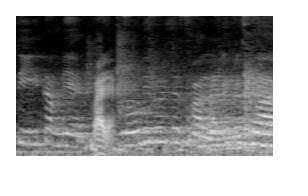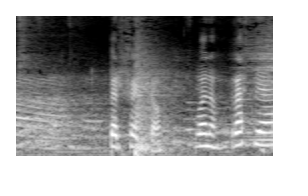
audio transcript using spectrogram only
Sí, también. Vale. Perfecto. Bueno, gracias.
